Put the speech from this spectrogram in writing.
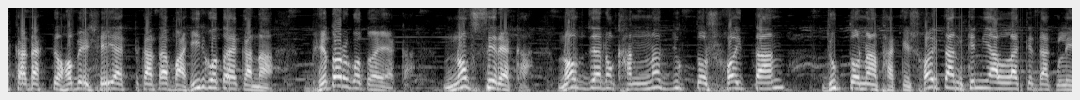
একা ডাকতে হবে, সেই একাটা বাহিরগত একা না, ভেতরগত একা, নফসের একা। নফ যেন খান্নাস যুক্ত, শয়তান যুক্ত না থাকে। শয়তানকে নিয়ে আল্লাহকে ডাকলে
